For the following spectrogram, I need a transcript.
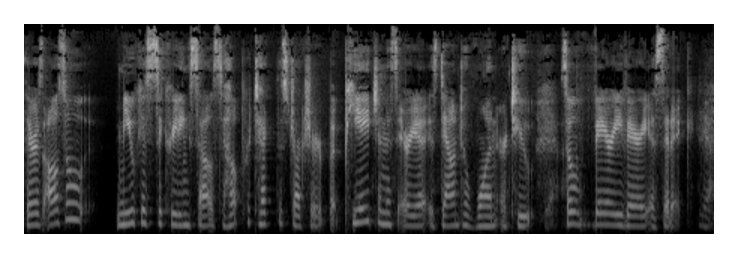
There is also mucus secreting cells to help protect the structure, but pH in this area is down to one or two. Yeah. So very, very acidic. Yeah.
